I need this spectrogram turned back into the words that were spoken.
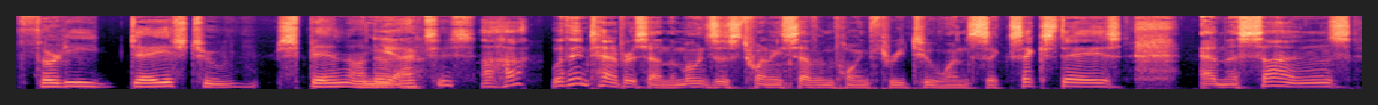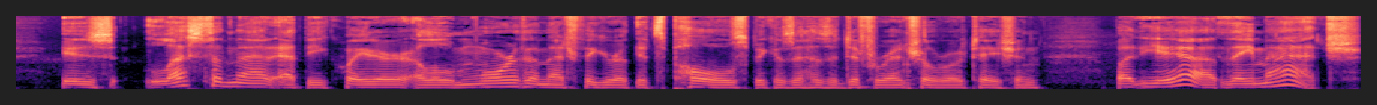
30 days to spin on their Yeah. axis? Uh huh. Within 10%. The moon's is 27.32166 days, and the sun's is less than that at the equator, a little more than that figure at its poles because it has a differential rotation. But yeah, they match.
